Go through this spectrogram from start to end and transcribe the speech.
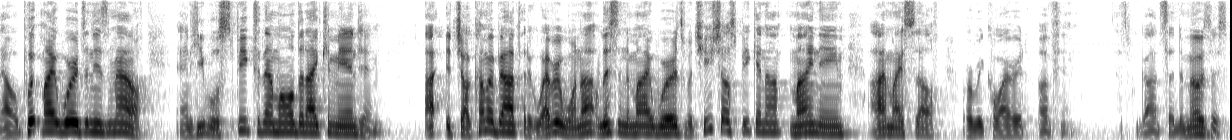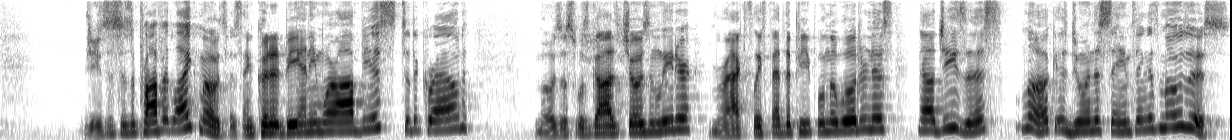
and I will put my words in his mouth, and he will speak to them all that I command him. I, it shall come about that whoever will not listen to my words, which he shall speak in my name, I myself will require it of him. That's what God said to Moses. Jesus is a prophet like Moses, and could it be any more obvious to the crowd? Moses was God's chosen leader, miraculously fed the people in the wilderness. Now, Jesus, look, is doing the same thing as Moses.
